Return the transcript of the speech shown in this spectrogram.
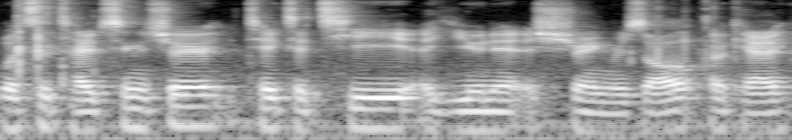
What's the type signature? It takes a T, a unit, a string result. Okay.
